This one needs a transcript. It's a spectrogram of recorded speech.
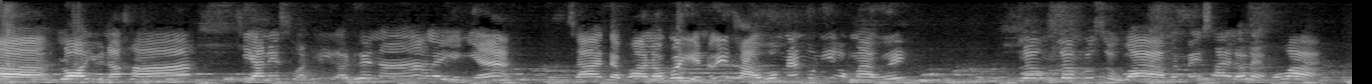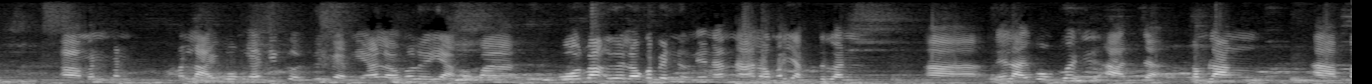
อ่ารออยู่นะคะเคลียร์ในส่วนที่เหลือด้วยนะอะไรอย่างเงี้ยใช่แต่พอเราก็เห็นเอ้ยข่าววงนั้นวงนี้ออกมาเฮ้ยเริ่มเริ่มรู้สึกว่ามันไม่ใช่แล้วแหละเพราะว่าอ่ามันมันมันหลายวงแล้วที่เกิดขึ้นแบบนี้เราก็เลยอยากออกมาโพสต์ว่าเออเราก็เป็นหนึ่งในนั้นนะเราก็อยากเตือนอ่าหลายวงด้วยที่อาจจะกำลังอ่าไป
